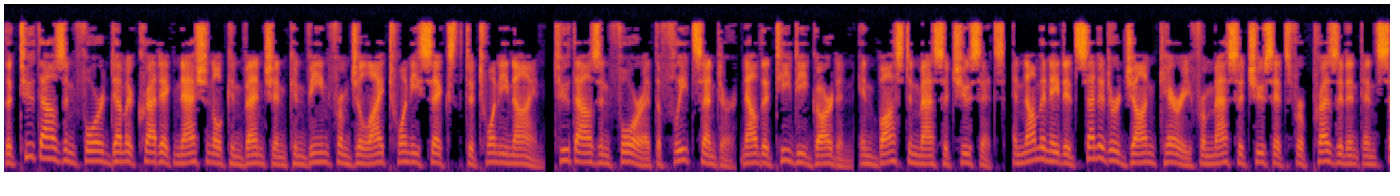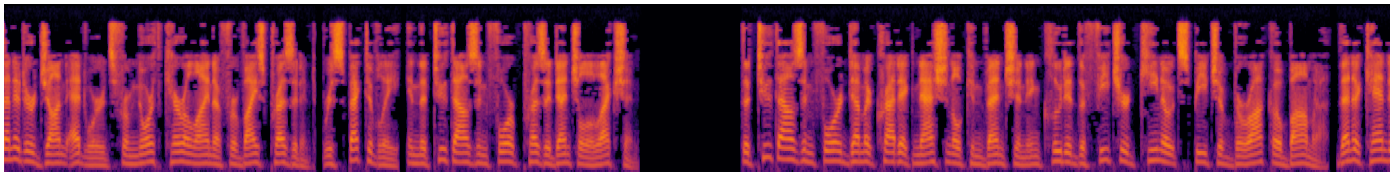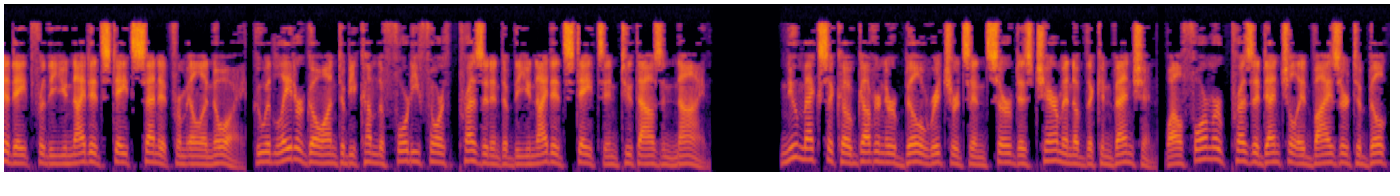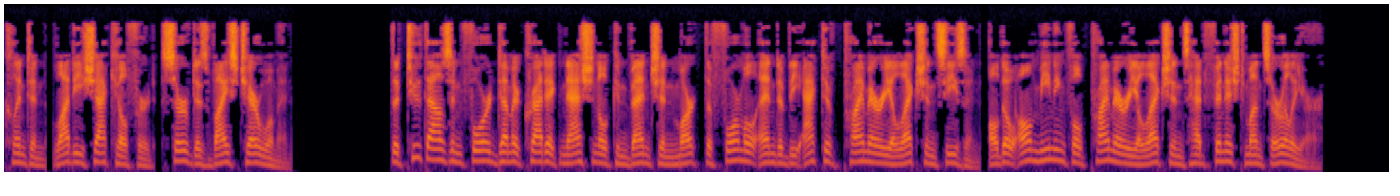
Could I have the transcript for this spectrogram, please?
The 2004 Democratic National Convention convened from July 26 to 29, 2004 at the Fleet Center now the TD Garden in Boston, Massachusetts, and nominated Senator John Kerry from Massachusetts for president and Senator John Edwards from North Carolina for vice president, respectively, in the 2004 presidential election. The 2004 Democratic National Convention included the featured keynote speech of Barack Obama, then a candidate for the United States Senate from Illinois, who would later go on to become the 44th President of the United States in 2009. New Mexico Governor Bill Richardson served as chairman of the convention, while former presidential advisor to Bill Clinton, Lottie Shackelford, served as vice chairwoman. The 2004 Democratic National Convention marked the formal end of the active primary election season, although all meaningful primary elections had finished months earlier.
